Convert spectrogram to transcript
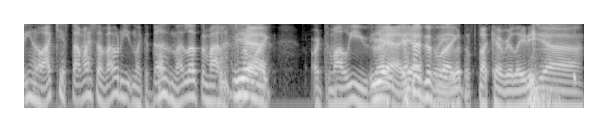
you know I can't stop myself. I would eat like a dozen. I love tamales. So, Yeah. like or tamales. Right? yeah, yeah. just like, what the fuck ever, lady. yeah.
